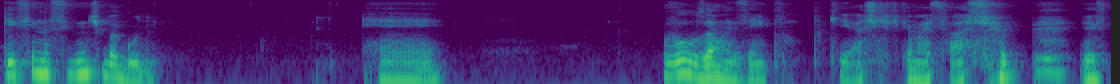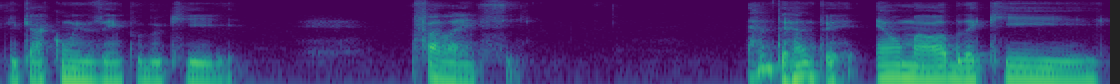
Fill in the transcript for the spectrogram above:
pensei no seguinte bagulho. É, vou usar um exemplo porque acho que fica mais fácil eu explicar com um exemplo do que falar em si. Hunter x Hunter é uma obra que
